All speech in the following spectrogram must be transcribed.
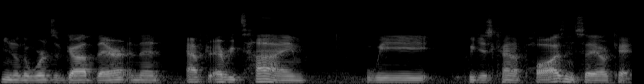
you know the words of god there. And then after every time we we just kind of pause and say okay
